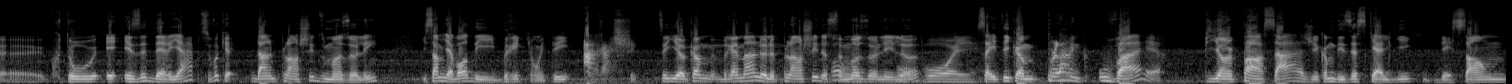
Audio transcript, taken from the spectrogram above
euh, Couteau hé- hésite derrière. Puis tu vois que dans le plancher du mausolée, il semble y avoir des briques qui ont été arrachées. Tu sais, il y a comme vraiment là, le plancher de ce Oh, mausolée-là. Oh ça a été comme planque ouvert, puis il y a un passage, il y a comme des escaliers qui descendent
